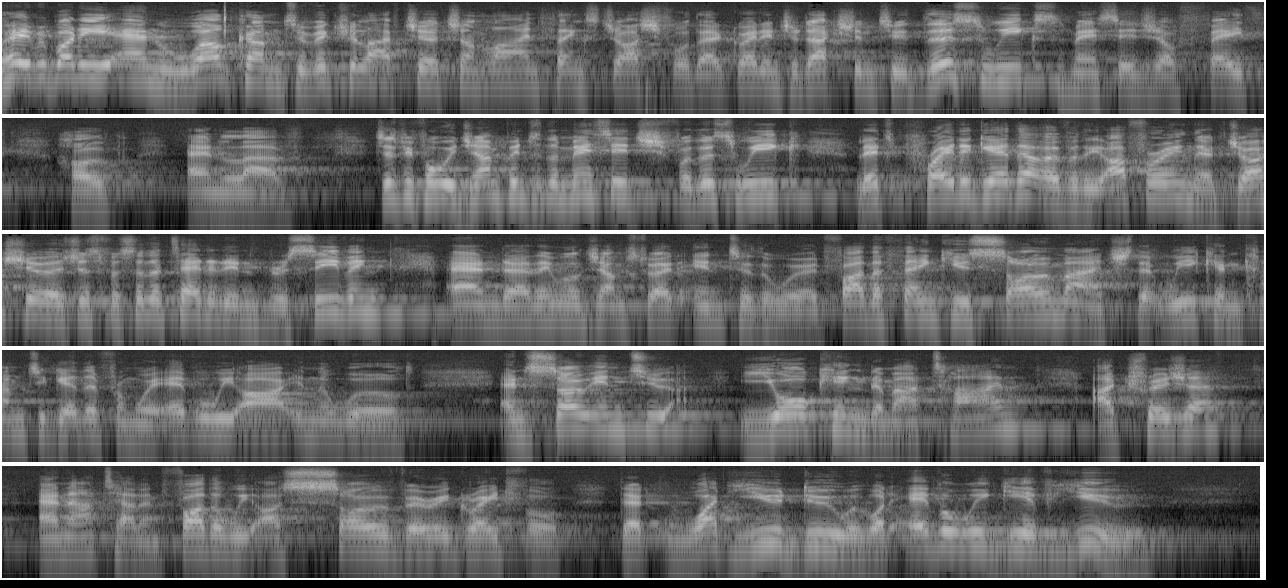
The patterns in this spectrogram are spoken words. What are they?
Well, hey, everybody, and welcome to Victory Life Church Online. Thanks, Josh, for that great introduction to this week's message of faith, hope, and love. Just before we jump into the message for this week, let's pray together over the offering that Joshua has just facilitated in receiving, and uh, then we'll jump straight into the word. Father, thank you so much that we can come together from wherever we are in the world and sow into your kingdom our time, our treasure, and our talent. Father, we are so very grateful that what you do with whatever we give you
